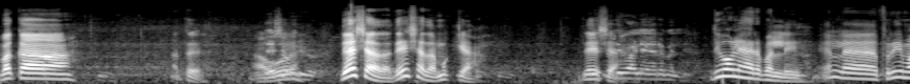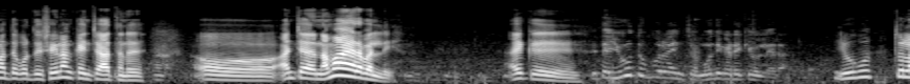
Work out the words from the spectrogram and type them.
ಬಕ್ಕ ಅತ್ತು ಅವು ದೇಶದ ದೇಶದ ಮುಖ್ಯ. ದೇಶ. ದಿವಾಳಿ ಯಾರ ಬಲ್ಲಿ ದಿವಾಳಿ ಯಾರ ಬಲ್ಲಿ? ಎಲ್ಲ ಫ್ರೀ ಮದ್ದ ಕೊಡ್ತೀವಿ ಶ್ರೀಲಂಕಾ ಇಂಚ ಆತನ ಓ ಅಂಚ ನಮ ಯಾರ ಬಲ್ಲಿ? ಐಕ್ ಇತ್ತೆ ಯೂತ್ ಪೂರ ಇಂಚ ಮೋದಿ ಕಡೆಗೆ ಉಳ್ಳೇರ? ಯೂತ್ತುಲ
